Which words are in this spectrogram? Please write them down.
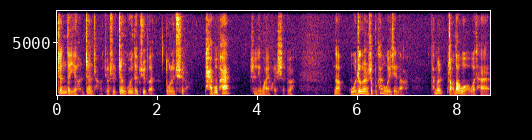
真的也很正常。就是正规的剧本多了去了，拍不拍是另外一回事，对吧？那我这个人是不看微信的，他们找到我，我才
